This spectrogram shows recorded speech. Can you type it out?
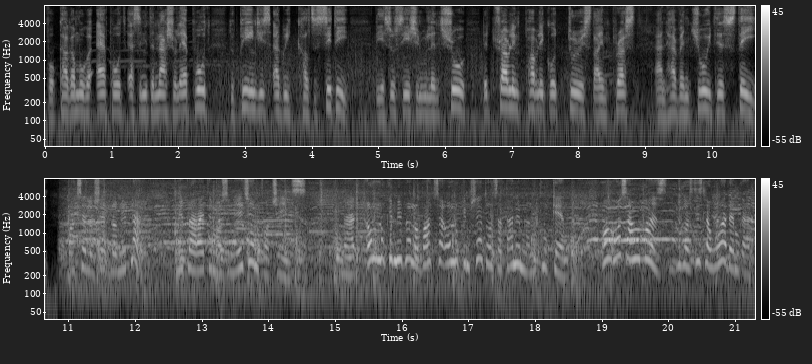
for Kagamuga Airport as an international airport to PNG's agriculture city. The association will ensure the traveling public or tourists are impressed and have enjoyed their stay. Marcelo Shedlo Mipla. Mipla writing was an agent for change. Na all looking Mipla lo baksa all looking shed also tanim na look ken. Oh, oh, how much because this la word them got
